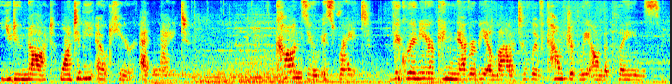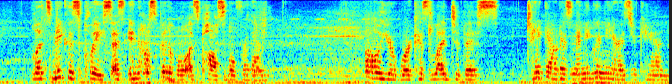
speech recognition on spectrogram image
you do not want to be out here at night. Konzu is right. The Grineer can never be allowed to live comfortably on the plains. Let's make this place as inhospitable as possible for them. All your work has led to this. Take out as many Grineer as you can.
